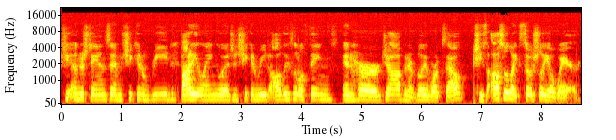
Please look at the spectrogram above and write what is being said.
she understands him. She can read body language and she can read all these little things in her job, and it really works out. She's also like socially aware.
